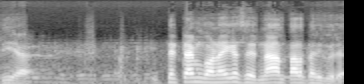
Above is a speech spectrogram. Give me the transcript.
দিয়া। ইত্যাদি টাইম গনাই গেছে, না, তাড়াতাড়ি করে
